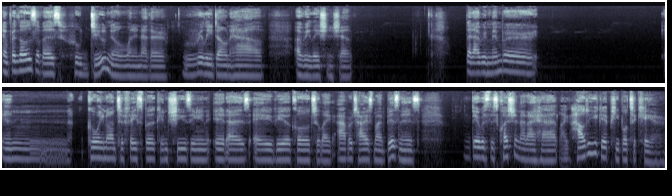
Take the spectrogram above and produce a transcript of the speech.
And for those of us who do know one another, really don't have a relationship. But I remember in going onto Facebook and choosing it as a vehicle to like advertise my business, there was this question that I had like, how do you get people to care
